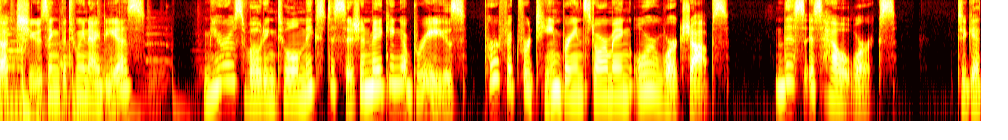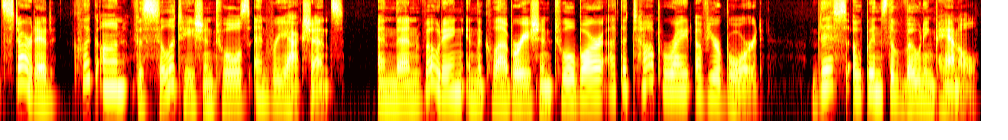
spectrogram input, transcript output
Stuck choosing between ideas? Miro's voting tool makes decision making a breeze, perfect for team brainstorming or workshops. This is how it works. To get started, click on Facilitation Tools and Reactions, and then Voting in the Collaboration toolbar at the top right of your board. This opens the voting panel.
